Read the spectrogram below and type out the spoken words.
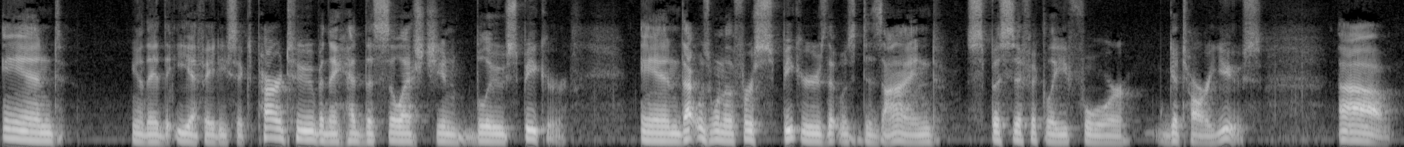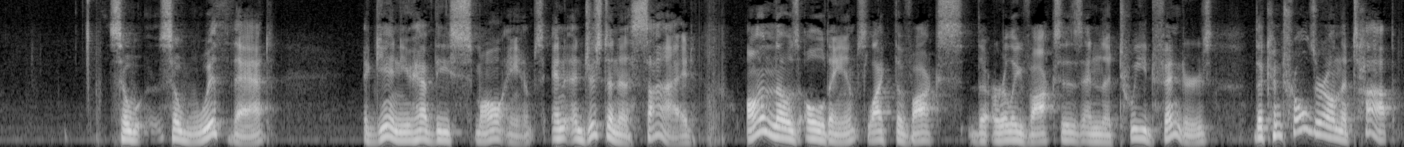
and you know they had the EF86 power tube and they had the Celestion Blue speaker, and that was one of the first speakers that was designed specifically for guitar use. Uh, so so with that again, you have these small amps. And, just an aside, on those old amps, like the Vox, the early Voxes and the Tweed Fenders, the controls are on the top,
